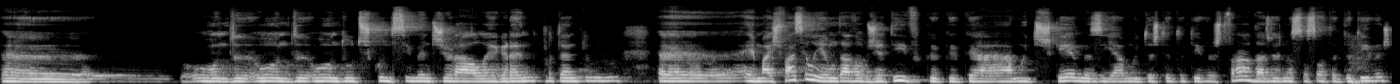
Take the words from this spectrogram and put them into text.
uh, onde, onde, onde o desconhecimento geral é grande, portanto uh, é mais fácil e é um dado objetivo que, que, que há, muitos esquemas e há muitas tentativas de fraude, às vezes não são só tentativas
